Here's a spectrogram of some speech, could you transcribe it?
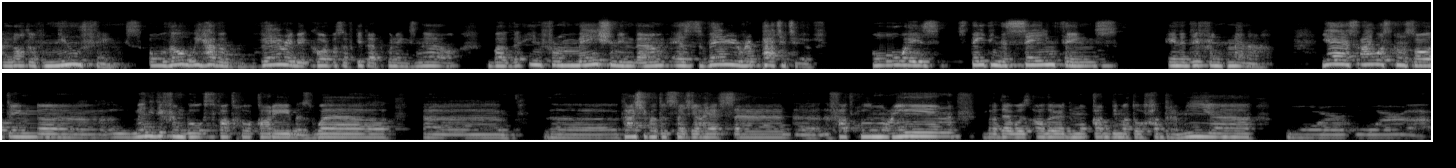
a lot of new things, although we have a very big corpus of Kitab Kunings now, but the information in them is very repetitive, always stating the same things in a different manner. Yes, I was consulting uh, many different books, Fathul Qarib as well, uh, the Kashifat al-Sajjah I have said, uh, the Fathul Mu'in, but there was other, the Muqaddimat al-Hadramiyah, or, or uh,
